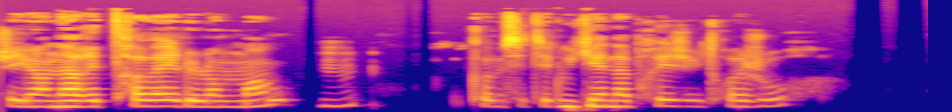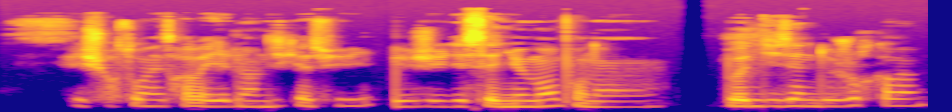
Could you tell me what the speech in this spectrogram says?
J'ai eu un arrêt de travail le lendemain. Mhm. Comme c'était le week-end après, j'ai eu trois jours. Et je suis retournée travailler le lundi qui a suivi. J'ai eu des saignements pendant une bonne dizaine de jours quand même.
